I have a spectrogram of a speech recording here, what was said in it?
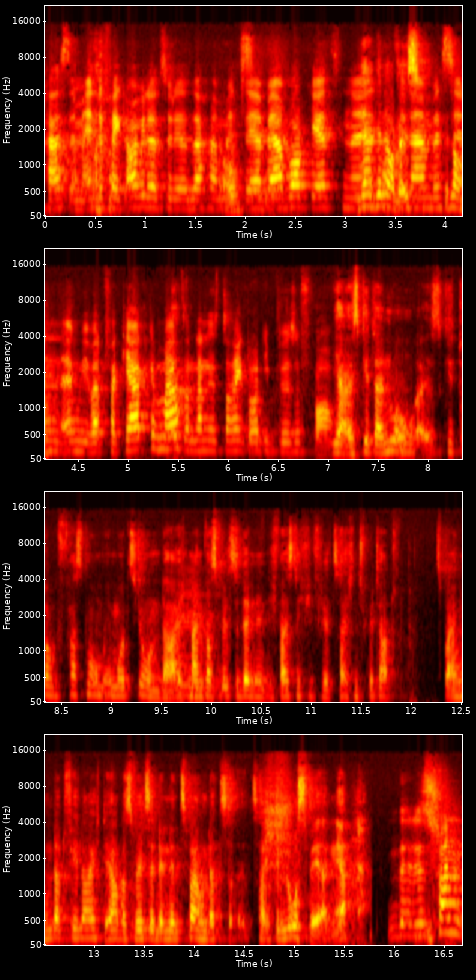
Passt im Endeffekt auch wieder zu der Sache mit Auf- der Baerbock jetzt. Ne? Ja, genau, Hat da ist- ein bisschen genau. irgendwie was verkehrt gemacht und dann ist direkt auch die böse Frau. ja, es geht da nur um, es geht doch fast nur um Emotionen da. Ich meine, was willst du denn, in, ich weiß nicht, wie viele Zeichen Twitter hat, 200 vielleicht, ja, was willst du denn in 200 Ze- Zeichen loswerden, ja? Das ist schon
